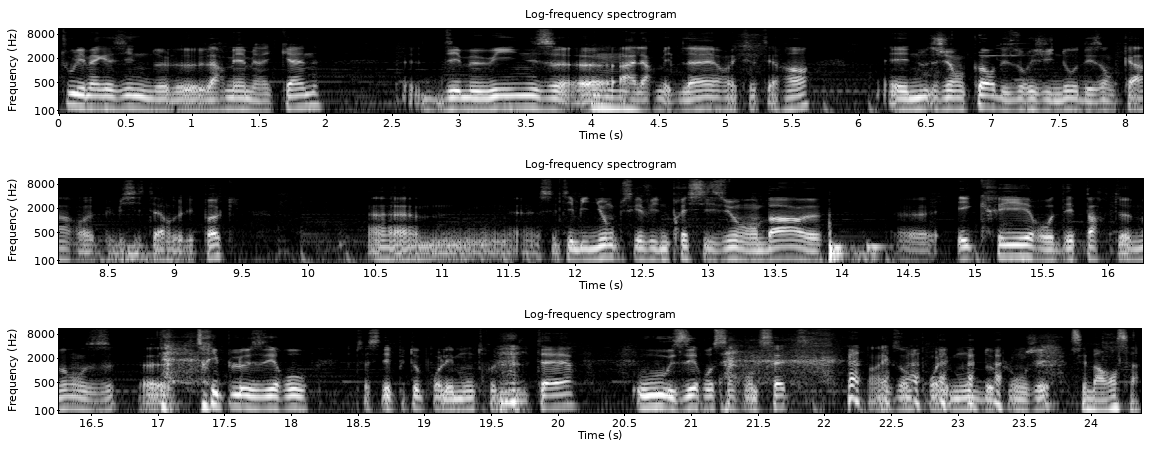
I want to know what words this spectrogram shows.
tous les magazines de l'armée américaine, des Marines euh, Mm. à l'armée de l'air, etc. Et j'ai encore des originaux, des encarts publicitaires de l'époque. C'était mignon puisqu'il y avait une précision en bas. Euh, écrire au département euh, triple zéro, ça c'était plutôt pour les montres militaires, ou 0,57 par exemple pour les montres de plongée. C'est marrant ça.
